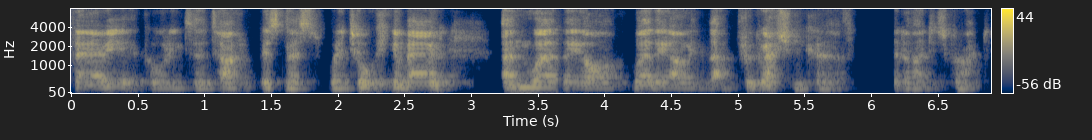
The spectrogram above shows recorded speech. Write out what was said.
vary according to the type of business we're talking about and where they are where they are in that progression curve that I described.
